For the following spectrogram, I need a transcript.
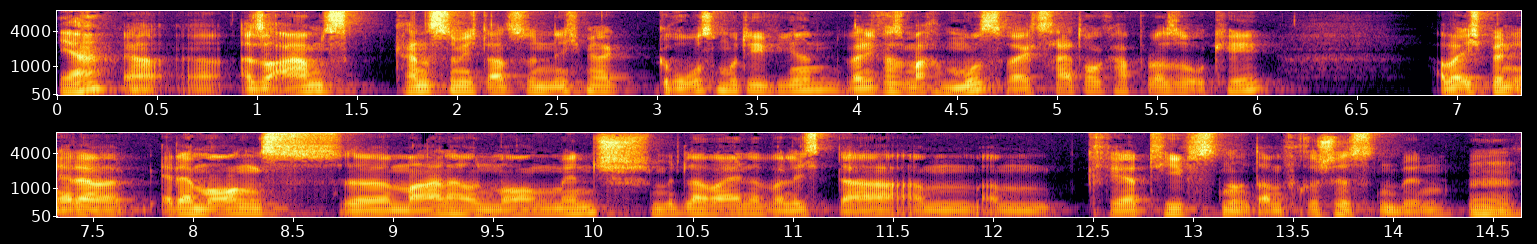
Ja? Ja, ja. Also abends kannst du mich dazu nicht mehr groß motivieren. Wenn ich was machen muss, weil ich Zeitdruck habe oder so, okay. Aber ich bin eher der, eher der morgens äh, Maler und Morgenmensch mittlerweile, weil ich da am, am kreativsten und am frischesten bin. Mhm.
